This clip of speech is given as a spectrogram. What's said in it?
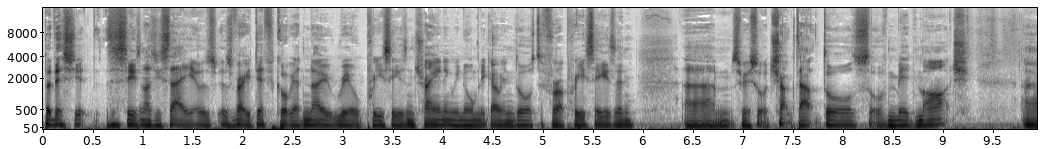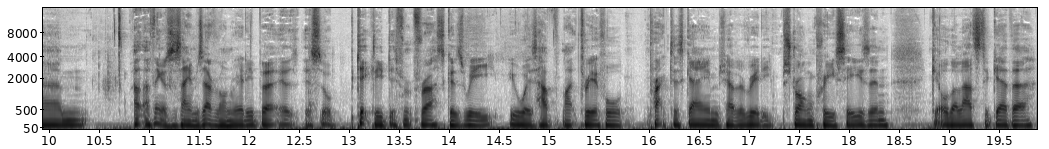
But this year, this season, as you say, it was it was very difficult. We had no real pre-season training. We normally go indoors for our pre-season, um, so we sort of chucked outdoors sort of mid-March. Um, I think it's the same as everyone really, but it's, it's sort of particularly different for us because we, we always have like three or four practice games. We have a really strong pre-season, get all the lads together.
